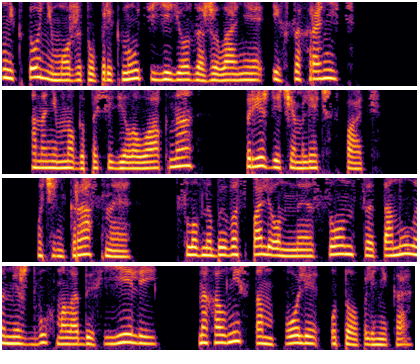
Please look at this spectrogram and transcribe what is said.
Никто не может упрекнуть ее за желание их сохранить. Она немного посидела у окна, прежде чем лечь спать. Очень красное, словно бы воспаленное солнце тонуло между двух молодых елей на холмистом поле утопленника.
